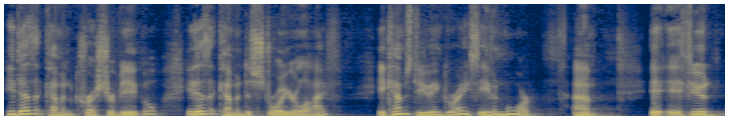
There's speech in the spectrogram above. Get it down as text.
He doesn't come and crush your vehicle, He doesn't come and destroy your life. He comes to you in grace even more. Um, if you'd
